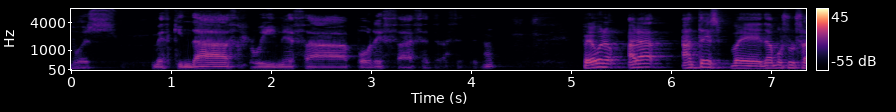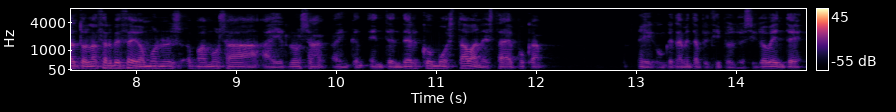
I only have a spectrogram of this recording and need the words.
pues, mezquindad, ruineza, pobreza, etcétera, etcétera. Pero bueno, ahora antes eh, damos un salto en la cerveza y vamos, vamos a, a irnos a, a en- entender cómo estaba en esta época, eh, concretamente a principios del siglo XX,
